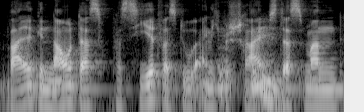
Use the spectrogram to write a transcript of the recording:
weil genau das passiert, was du eigentlich beschreibst, mhm. dass man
